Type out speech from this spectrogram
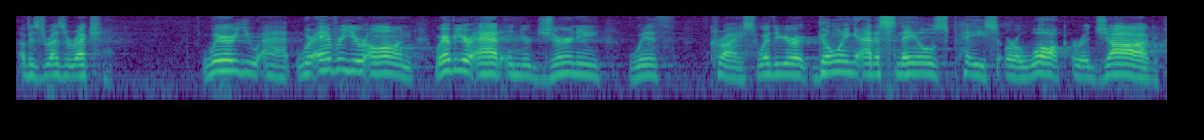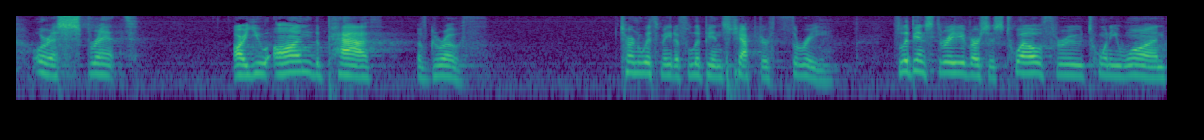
of his resurrection. Where are you at? Wherever you're on, wherever you're at in your journey with Christ, whether you're going at a snail's pace or a walk or a jog or a sprint, are you on the path of growth? Turn with me to Philippians chapter 3. Philippians 3, verses 12 through 21.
